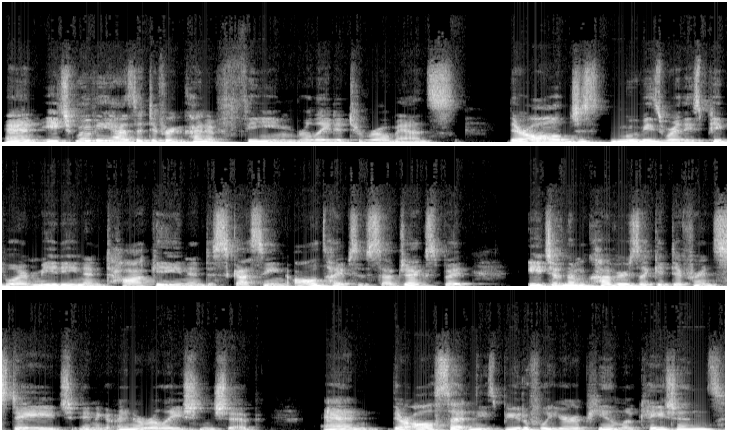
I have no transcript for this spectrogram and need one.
And each movie has a different kind of theme related to romance they're all just movies where these people are meeting and talking and discussing all types of subjects, but each of them covers like a different stage in a, in a relationship. And they're all set in these beautiful European locations.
